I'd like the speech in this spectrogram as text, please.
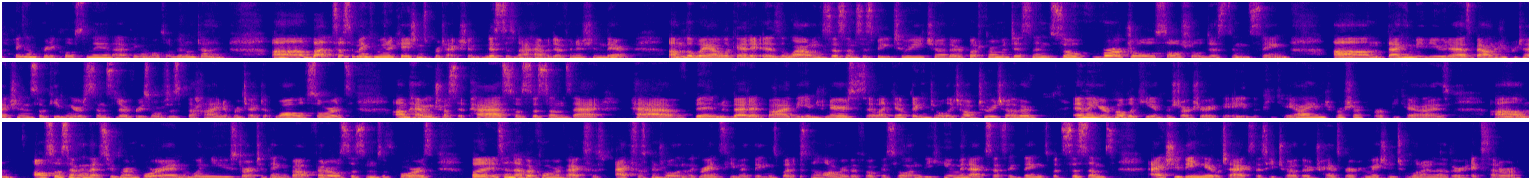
I think I'm pretty close to the end. I think I'm also good on time. Um, but system and communications protection. This does not have a definition there. Um, the way I look at it is allowing systems to speak to each other, but from a distance. So virtual social distancing. Um, that can be viewed as boundary protection. So keeping your sensitive resources behind a protected wall of sorts. Um, having trusted paths. So systems that have been vetted by the engineers to say like, yep, they can totally talk to each other and then your public key infrastructure, aka the PKI infrastructure or PKIs, Um, also, something that's super important when you start to think about federal systems, of course, but it's another form of access access control in the grand scheme of things. But it's no longer the focus on the human accessing things, but systems actually being able to access each other, transfer information to one another, etc.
